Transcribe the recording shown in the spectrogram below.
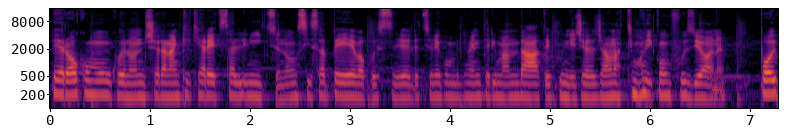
però comunque non c'era neanche chiarezza all'inizio, non si sapeva, queste lezioni completamente rimandate, quindi c'era già un attimo di confusione. Poi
